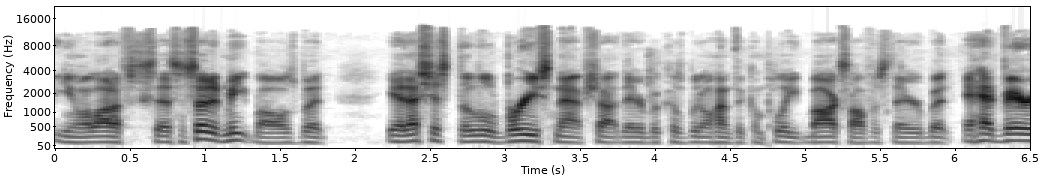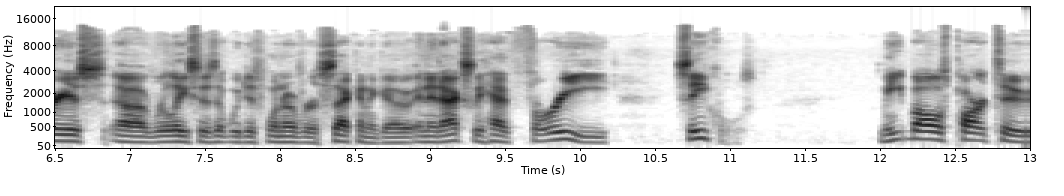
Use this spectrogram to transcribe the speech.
you know, a lot of success, and so did Meatballs. But yeah, that's just the little brief snapshot there because we don't have the complete box office there. But it had various uh, releases that we just went over a second ago, and it actually had three sequels: Meatballs Part Two,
